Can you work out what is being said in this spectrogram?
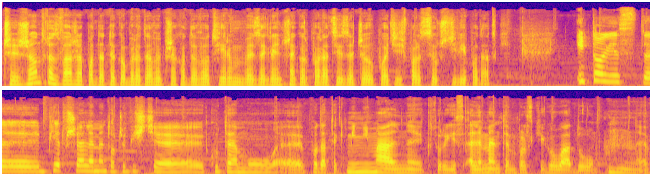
Czy rząd rozważa podatek obrotowy przechodowy od firm, by zagraniczne korporacje zaczęły płacić w Polsce uczciwie podatki? I to jest e, pierwszy element oczywiście ku temu e, podatek minimalny, który jest elementem Polskiego Ładu mm,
